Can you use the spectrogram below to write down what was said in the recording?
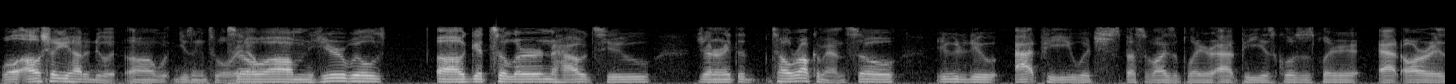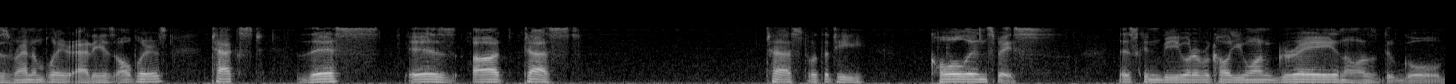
Well, I'll show you how to do it uh, using a tool right so, now. So um, here we'll uh, get to learn how to generate the tellraw command. So you're going to do at p, which specifies a player. At p is closest player. At r is random player. At a is all players. Text. This is a test test with a T colon space. This can be whatever color you want gray and I'll just do gold.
